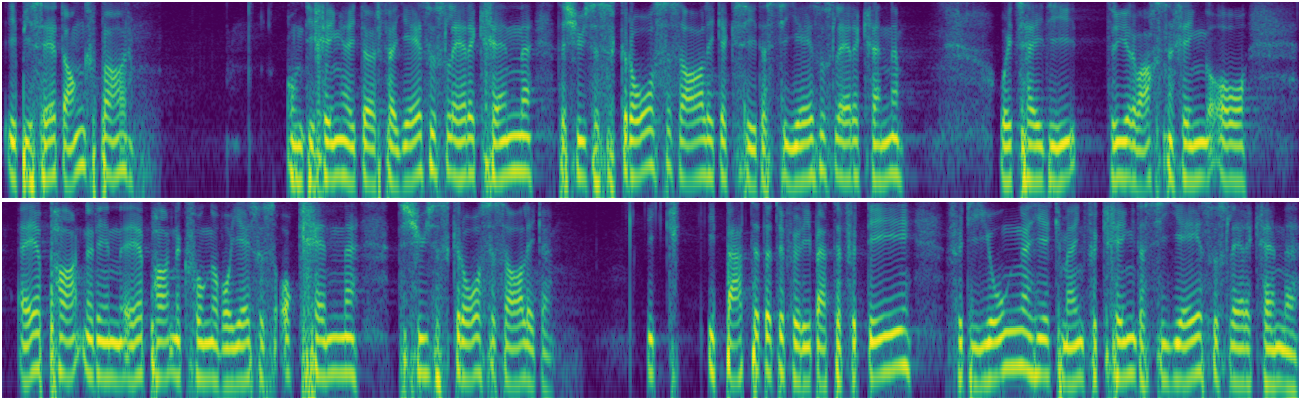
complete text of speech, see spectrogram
Ich bin sehr dankbar. Und die Kinder dürfen Jesus lernen kennen. Das war unser grosses Anliegen, dass sie Jesus lernen kennen. Und jetzt haben die drei erwachsenen Kinder auch Ehepartnerin, Ehepartner gefunden, die Jesus auch kennen. Das ist unser grosses Anliegen. Ich, ich bete dafür, ich bete für dich, für die Jungen hier gemeint, für die Kinder, dass sie Jesus lernen kennen.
